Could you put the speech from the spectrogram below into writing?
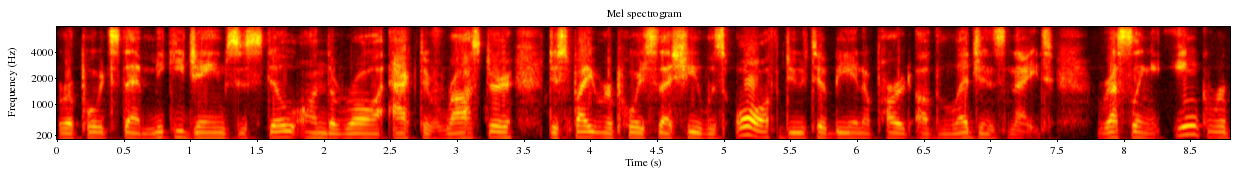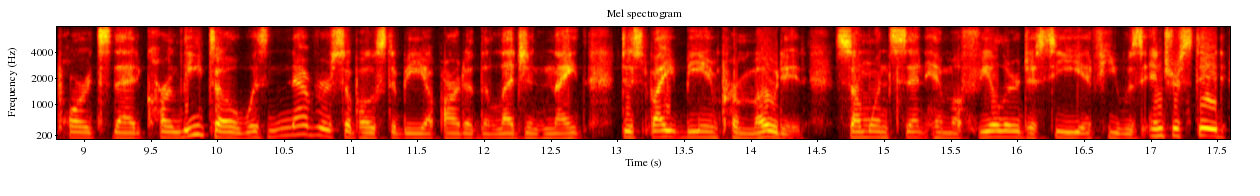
reports that Mickie James is still on the Raw active roster, despite reports that she was off due to being a part of Legends Night. Wrestling Inc. reports that Carlito was never supposed to be a part of the Legend Night, despite being promoted. Someone sent him a feeler to see if he was interested,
